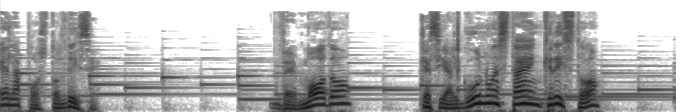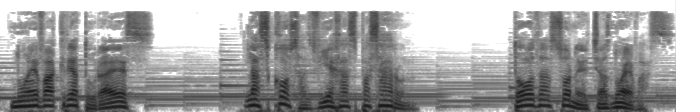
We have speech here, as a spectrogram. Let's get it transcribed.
el apóstol dice, De modo que si alguno está en Cristo, nueva criatura es. Las cosas viejas pasaron, todas son hechas nuevas.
